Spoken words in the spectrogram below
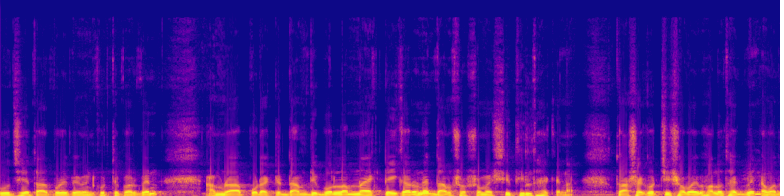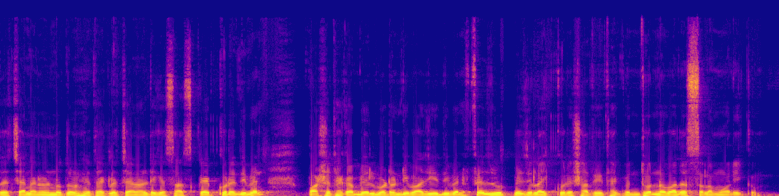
বুঝে তারপরে পেমেন্ট করতে পারবেন। আমরা প্রোডাক্টের দামটি বললাম না একটাই কারণে, দাম সবসময় শিথিল থাকে না। তো আশা করছি সবাই ভালো থাকবেন। আমাদের চ্যানেলে নতুন হয়ে থাকলে চ্যানেলটিকে সাবস্ক্রাইব করে দিবেন। পাশে থাকা বেল বাটনটি বাজিয়ে দিবেন। ফেসবুক পেজে লাইক করে সাথেই থাকবেন। ধন্যবাদ, আসসালামু আলাইকুম।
